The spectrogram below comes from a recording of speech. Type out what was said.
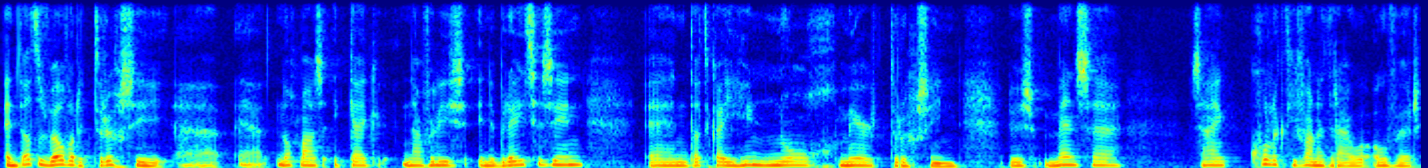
en dat is wel wat ik terugzie. Eh, ja, nogmaals, ik kijk naar verlies in de breedste zin. En dat kan je hier nog meer terugzien. Dus mensen zijn collectief aan het rouwen over...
